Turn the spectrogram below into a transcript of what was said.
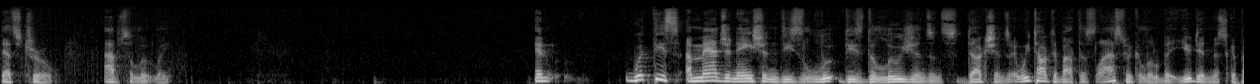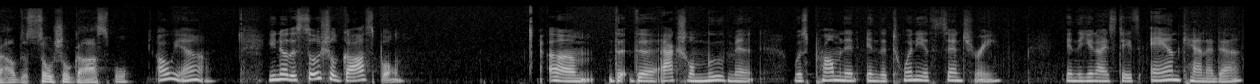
That's true. Absolutely. And with this imagination, these these delusions and seductions, and we talked about this last week a little bit. You did, Miss Capel, the social gospel. Oh yeah, you know the social gospel. Um, the the actual movement was prominent in the 20th century in the United States and Canada,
